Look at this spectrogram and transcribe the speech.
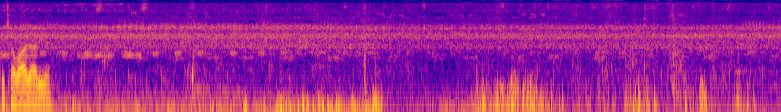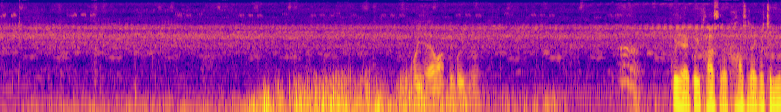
कुछ आवाज़ आ रही है कोई है वहाँ पे कोई है कोई है, कोई खास रहा खास रहा, कोई चलिए।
